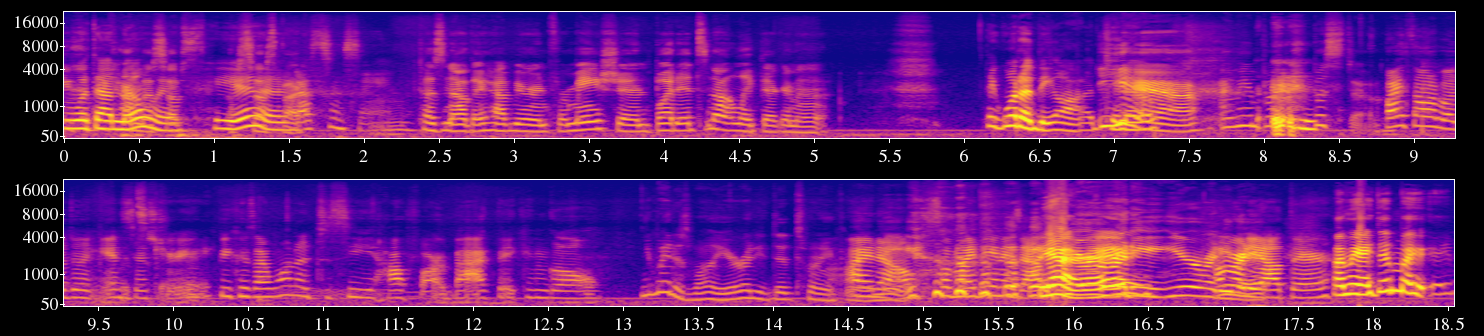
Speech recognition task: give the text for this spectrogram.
could without become a knowing. sus- a yeah. suspect. That's insane. Because now they have your information, but it's not like they're gonna. Like, what are the odds? you know? Yeah, I mean, but, but still, I thought about doing ancestry because I wanted to see how far back they can go. you might as well. You already did twenty three. I know. So my DNA's out. Yeah, you're right? Already, you're already. I'm already there. out there. I mean, I did my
